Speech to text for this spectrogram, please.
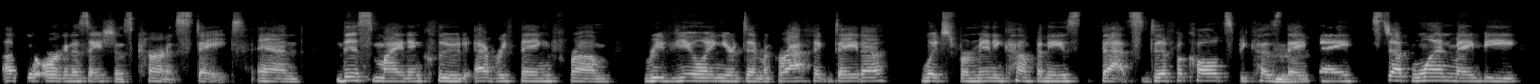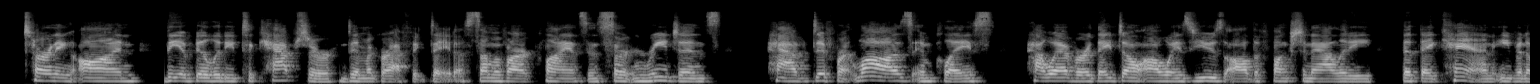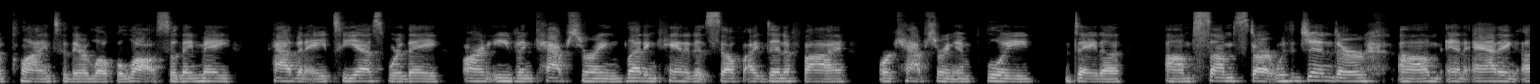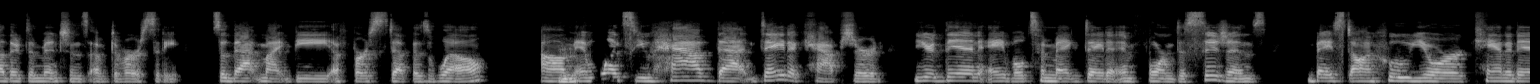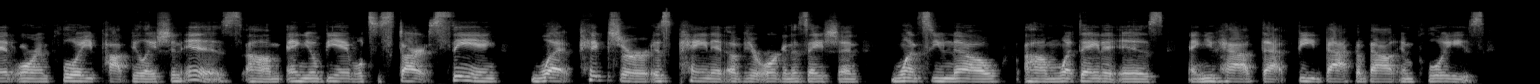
of your organization's current state. And this might include everything from reviewing your demographic data, which for many companies, that's difficult because mm. they may, step one may be turning on the ability to capture demographic data. Some of our clients in certain regions have different laws in place. However, they don't always use all the functionality that they can, even applying to their local laws. So they may have an ATS where they aren't even capturing, letting candidates self identify or capturing employee data um, some start with gender um, and adding other dimensions of diversity. So that might be a first step as well. Um, mm-hmm. And once you have that data captured, you're then able to make data informed decisions based on who your candidate or employee population is. Um, and you'll be able to start seeing what picture is painted of your organization once you know um, what data is and you have that feedback about employees.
